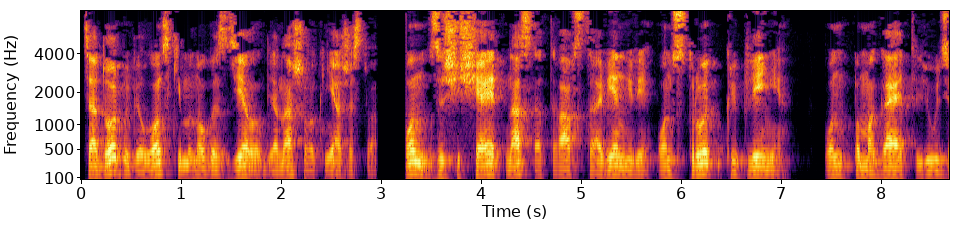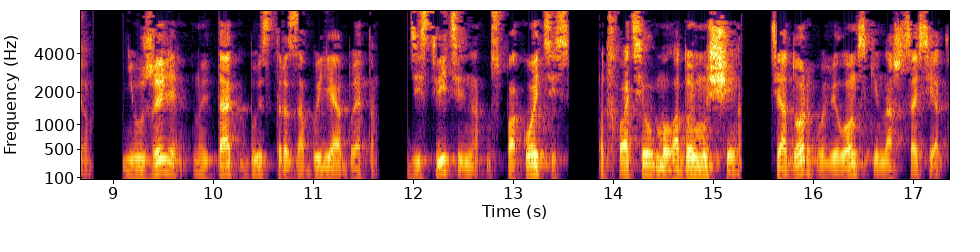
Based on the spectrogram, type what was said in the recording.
Теодор Вавилонский много сделал для нашего княжества. Он защищает нас от Австро-Венгрии, он строит укрепления, он помогает людям. Неужели мы так быстро забыли об этом? Действительно, успокойтесь, подхватил молодой мужчина. Теодор Вавилонский наш сосед,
